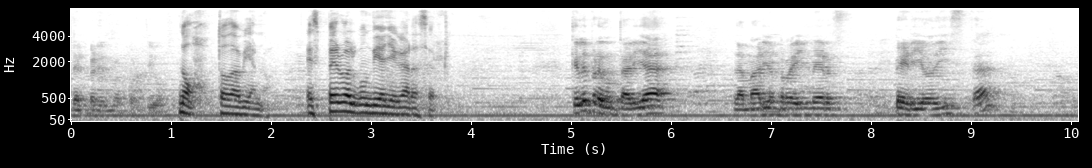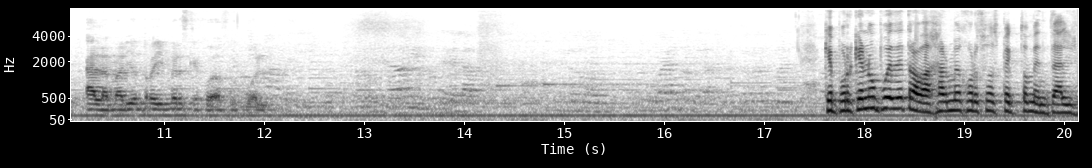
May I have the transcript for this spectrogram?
del periodismo deportivo? No, todavía no. Espero algún día llegar a hacerlo. ¿Qué le preguntaría la Marion Reimers periodista a la Marion Reimers que juega fútbol? Que por qué no puede trabajar mejor su aspecto mental.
